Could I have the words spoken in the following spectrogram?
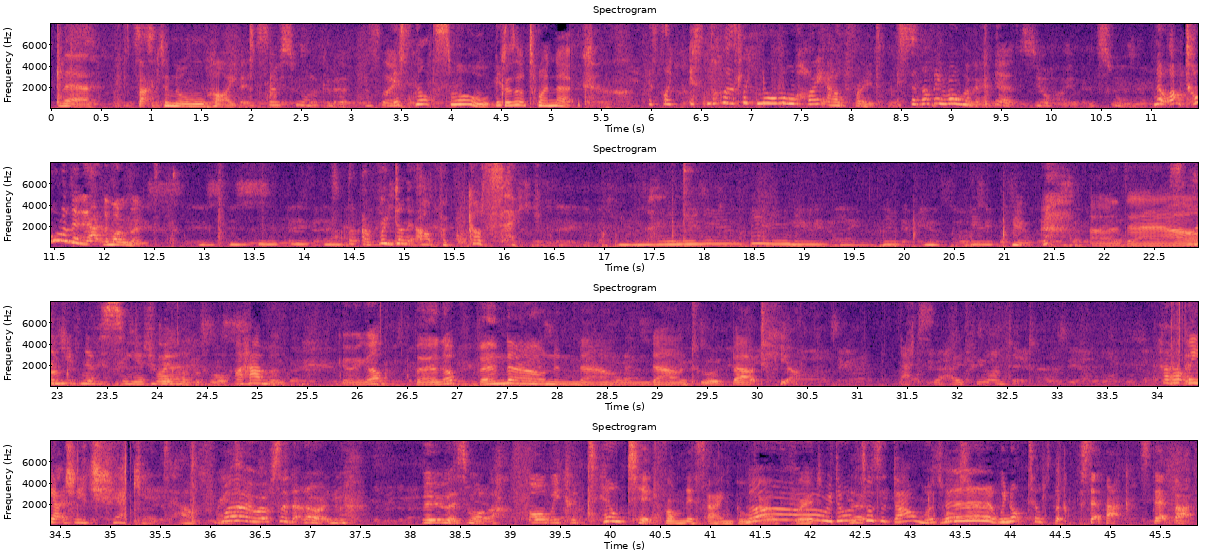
There, back to normal height. It's so small, look at it. It's like. It's not small. It's, goes up to my neck. it's like it's not. Normal height, Alfred. Is there nothing wrong with it? Yeah, it's your height. It's small. No, I'm taller than it at the moment. I've redone it up for God's sake. Uh, It's like you've never seen a tripod before. I haven't. Going up and up and down and down and down to about here. That's the height we wanted. How about we actually check it, Alfred? Whoa, we're upside down. Alright, no. maybe a bit smaller. Or we could tilt it from this angle, Alfred. No, Alfred. we don't want to tilt it downwards. No, no, no, no, we're not tilted. Look, step back, step back.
